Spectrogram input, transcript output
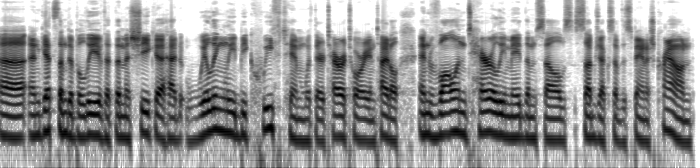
uh, and gets them to believe that the Mexica had willingly bequeathed him with their territory and title and voluntarily made themselves subjects of the Spanish crown,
